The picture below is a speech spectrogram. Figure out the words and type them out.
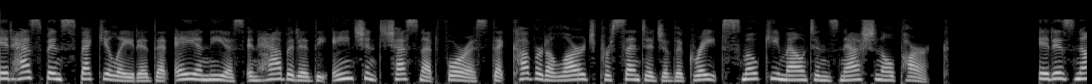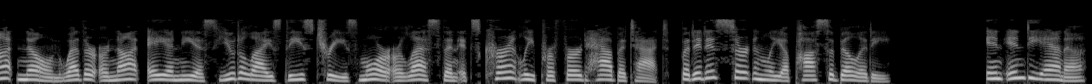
It has been speculated that aeneus inhabited the ancient chestnut forest that covered a large percentage of the Great Smoky Mountains National Park. It is not known whether or not aeneus utilized these trees more or less than its currently preferred habitat, but it is certainly a possibility. In Indiana,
